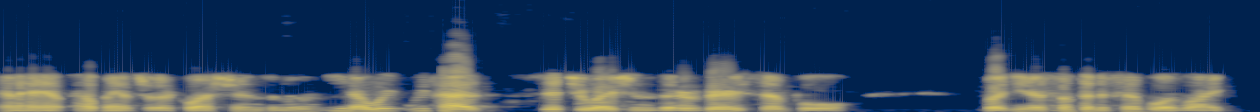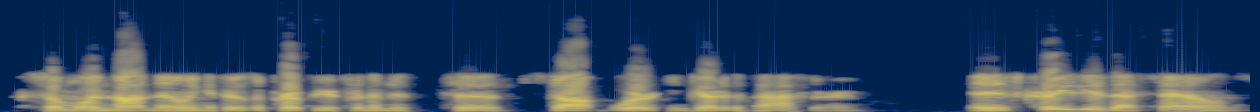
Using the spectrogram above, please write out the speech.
kind of help answer their questions. I mean, you know, we we've had situations that are very simple, but you know, something as simple as like someone not knowing if it was appropriate for them to to stop work and go to the bathroom and as crazy as that sounds,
